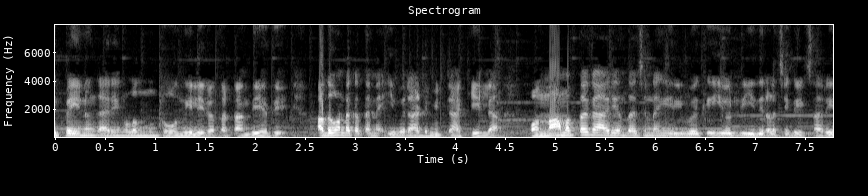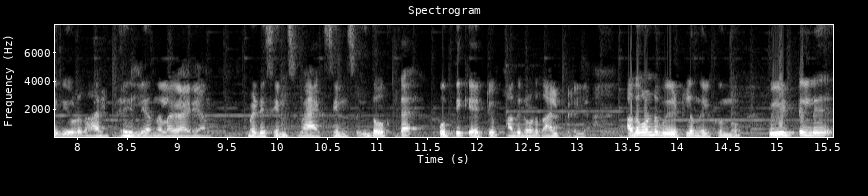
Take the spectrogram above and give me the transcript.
ഈ പെയിനും കാര്യങ്ങളൊന്നും തോന്നിയില്ല ഇരുപത്തെട്ടാം തീയതി. അതുകൊണ്ടൊക്കെ തന്നെ ഇവർ അഡ്മിറ്റ് ആക്കിയില്ല. ഒന്നാമത്തെ കാര്യം എന്താ വെച്ചിട്ടുണ്ടെങ്കിൽ ഇവർക്ക് ഈ ഒരു രീതിയിലുള്ള ചികിത്സാ രീതിയോട് താല്പര്യമില്ല എന്നുള്ള കാര്യമാണ്. മെഡിസിൻസ് വാക്സിൻസ് ഇതൊക്കെ കുത്തിക്കയറ്റും അതിനോട് താല്പര്യമില്ല. അതുകൊണ്ട് വീട്ടിൽ നിൽക്കുന്നു. വീട്ടിൽ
